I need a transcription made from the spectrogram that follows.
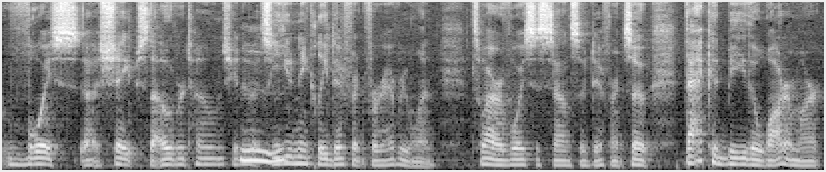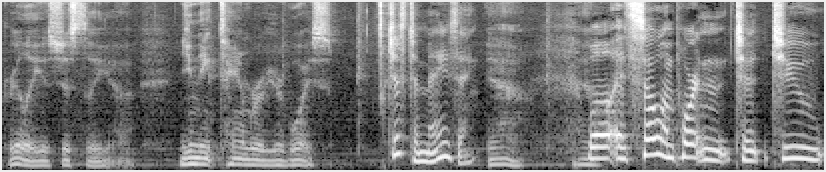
voice uh, shapes the overtones. You know, mm-hmm. it's uniquely different for everyone. That's why our voices sound so different. So that could be the watermark. Really, is just the uh, unique timbre of your voice. Just amazing. Yeah. yeah. Well, it's so important to to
